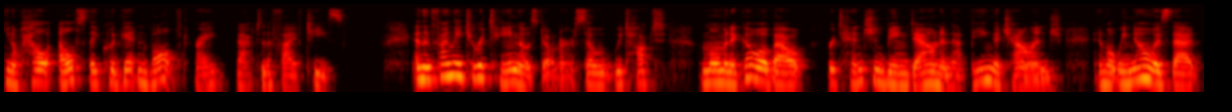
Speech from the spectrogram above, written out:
you know, how else they could get involved, right? Back to the five T's. And then finally, to retain those donors. So we talked a moment ago about retention being down and that being a challenge. And what we know is that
